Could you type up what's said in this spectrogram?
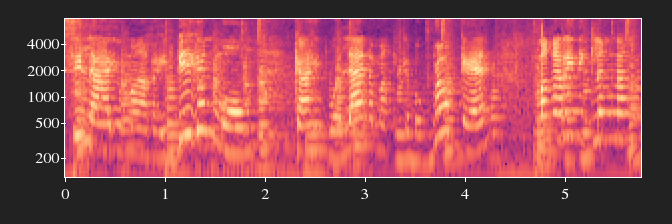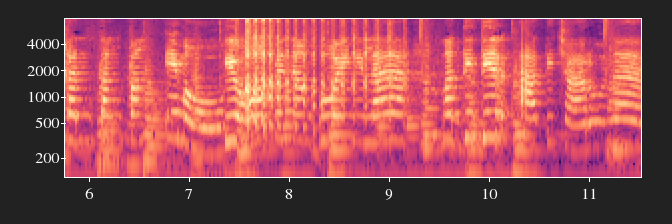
Sila yung mga kaibigan mong kahit wala namang ikababroken, makarinig lang ng kantang pang emo, i-open ang buhay nila. Magdidir ate Charo na.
